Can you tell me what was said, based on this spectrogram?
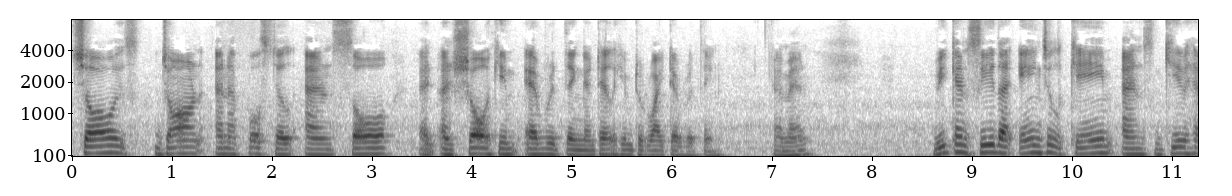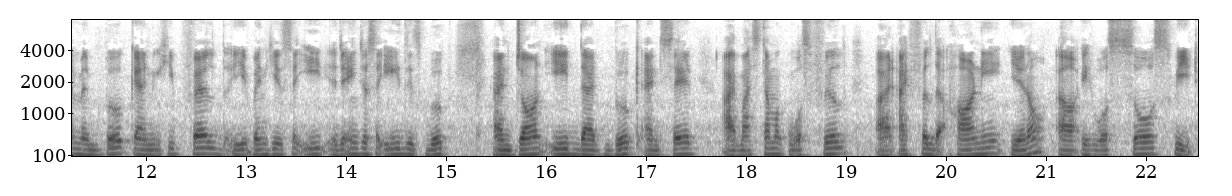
chose john an apostle and saw and, and show him everything and tell him to write everything. Amen we can see the angel came and give him a book and he felt when he said eat the angel said eat this book. And john eat that book and said I, my stomach was filled and i felt the honey you know uh, it was so sweet.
